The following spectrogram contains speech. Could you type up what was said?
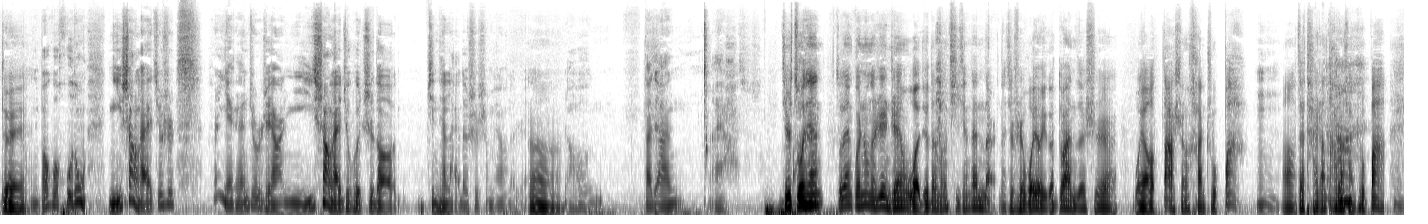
对，你包括互动，你一上来就是，反正演员就是这样，你一上来就会知道今天来的是什么样的人，嗯，然后大家，哎呀，其实昨天昨天观众的认真，我觉得能体现在哪儿呢？就是我有一个段子是我要大声喊出“爸”。嗯啊，在台上大声喊出“爸嗯”，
